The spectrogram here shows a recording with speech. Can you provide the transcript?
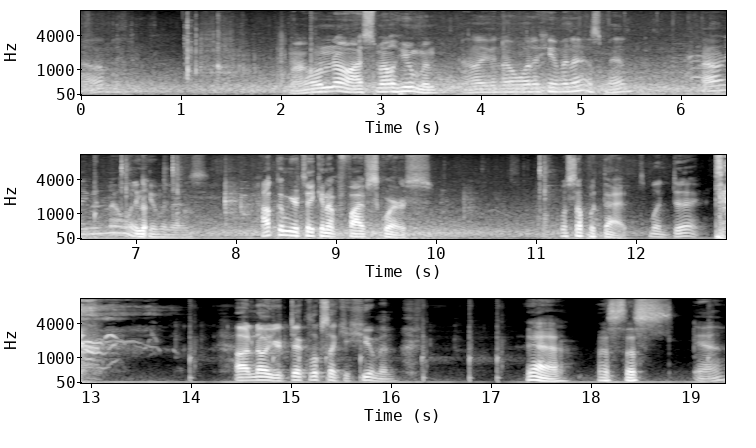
Oh, man. I don't know. I smell human. I don't even know what a human is, man. I don't even know what a No. human is. How come you're taking up five squares? What's up with that? It's my dick. uh, no, your dick looks like a human. Yeah, that's that's Yeah?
